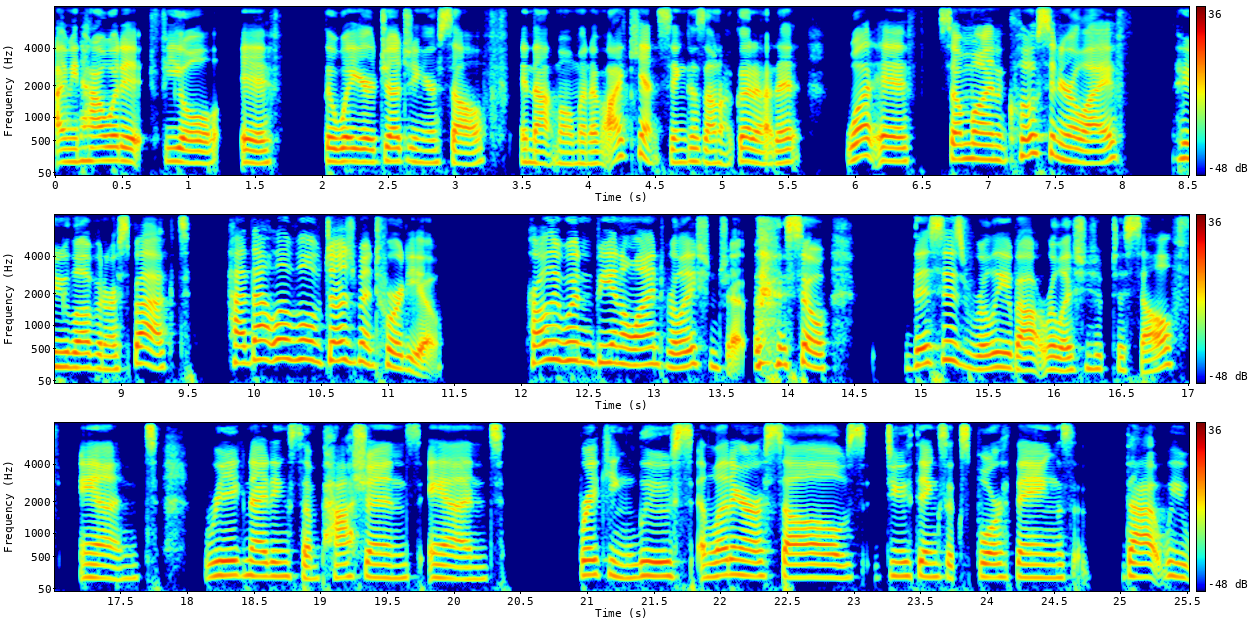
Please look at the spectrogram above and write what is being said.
I mean, how would it feel if the way you're judging yourself in that moment of, I can't sing because I'm not good at it? What if someone close in your life who you love and respect had that level of judgment toward you? Probably wouldn't be an aligned relationship. so, this is really about relationship to self and reigniting some passions and breaking loose and letting ourselves do things, explore things that we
